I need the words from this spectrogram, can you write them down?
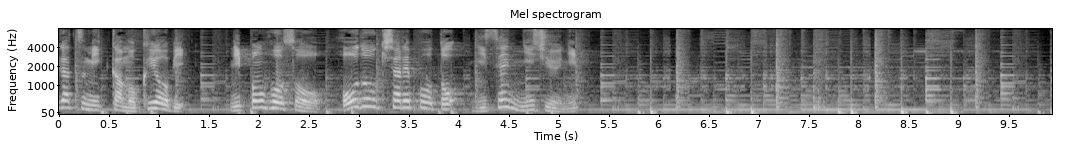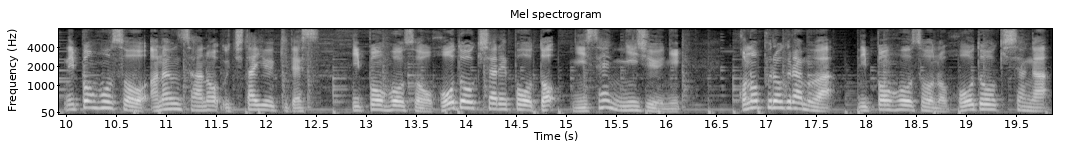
月3日木曜日日本放送報道記者レポート2022日本放送アナウンサーの内田裕樹です。日本放送報道記者レポート2022このプログラムは日本放送の報道記者が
